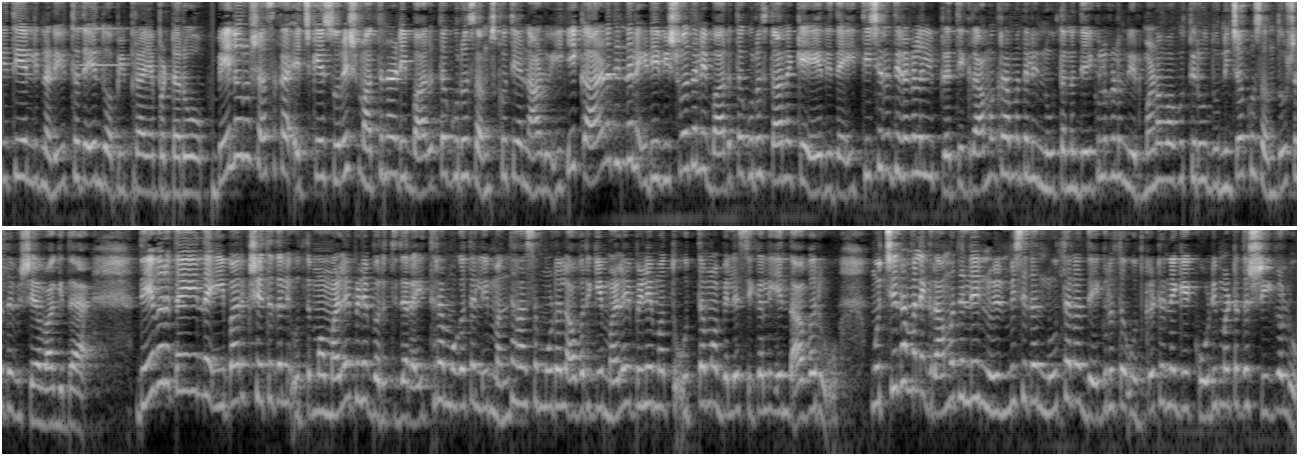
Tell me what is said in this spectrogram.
ರೀತಿಯಲ್ಲಿ ನಡೆಯುತ್ತದೆ ಎಂದು ಅಭಿಪ್ರಾಯಪಟ್ಟರು. ಬೇಲೂರು ಶಾಸಕ ಎಚ್ ಕೆ ಸುರೇಶ್ ಮಾತನಾಡಿ, ಭಾರತ ಗುರು ಸಂಸ್ಕೃತಿಯ ನಾಡು ಈ ಕಾರಣದಿಂದಲೇ ಇಡೀ ವಿಶ್ವದಲ್ಲಿ ಭಾರತ ಗುರು ಸ್ಥಾನಕ್ಕೆ ಏರಿದೆ. ಇತ್ತೀಚಿನ ದಿನಗಳಲ್ಲಿ ಪ್ರತಿ ಗ್ರಾಮ ಗ್ರಾಮದಲ್ಲಿ ನೂತನ ದೇಗುಲಗಳು ನಿರ್ಮಾಣವಾಗುತ್ತಿರುವುದು ನಿಜಕ್ಕೂ ಸಂತೋಷದ ವಿಷಯವಾಗಿದೆ. ದೇವರ ದಯೆಯಿಂದ ಈ ಬಾರಿ ಕ್ಷೇತ್ರದಲ್ಲಿ ಉತ್ತಮ ಮಳೆ ಬೆಳೆ ಬರುತ್ತಿದೆ. ರೈತರ ಮೊಗದಲ್ಲಿ ಮಂದಹಾಸ ಮೂಡಲು ಅವರಿಗೆ ಮಳೆ ಬೆಳೆ ಮತ್ತು ಉತ್ತಮ ಬೆಲೆ ಸಿಗಲಿ ಎಂದ ಅವರು, ಮುಚ್ಚಿನಮನೆ ಗ್ರಾಮದಲ್ಲಿ ನಿರ್ಮಿಸಿದ ನೂತನ ದೇಗುಲದ ಉದ್ಘಾಟನೆಗೆ ಕೋಡಿಮಠದ ಶ್ರೀಗಳು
